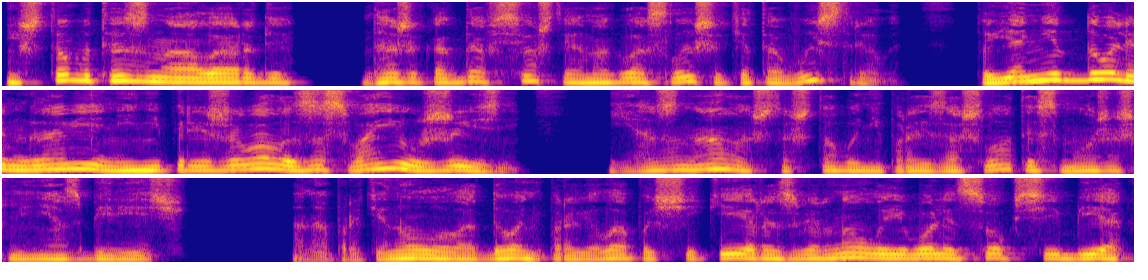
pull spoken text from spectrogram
И что бы ты знал, Арди, даже когда все, что я могла слышать, это выстрелы, то я ни доли мгновений не переживала за свою жизнь. Я знала, что что бы ни произошло, ты сможешь меня сберечь. Она протянула ладонь, провела по щеке и развернула его лицо к себе,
